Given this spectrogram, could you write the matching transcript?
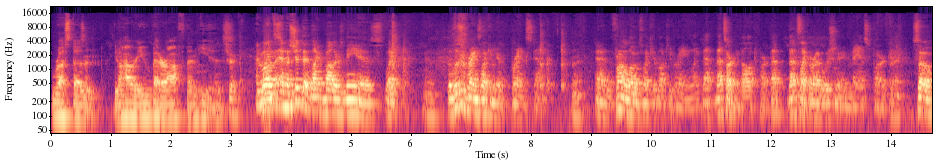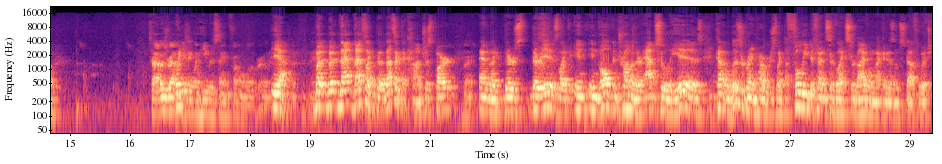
Russ doesn't? You know, how are you better off than he is? Sure. And well, and the shit that like bothers me is like Yeah. the lizard brain's like in your brainstem, Right. and the frontal lobe's like your lucky brain. Like that, that's our developed part. That that's like our evolutionary advanced part. Right. So So I was When you- referencing when he was saying frontal lobe earlier. Yeah, but but that that's like the that's like the conscious part, Right. and like there's there is like in, involved in trauma there absolutely is kind of the lizard brain part, which is like the fully defensive like survival mechanism stuff, which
